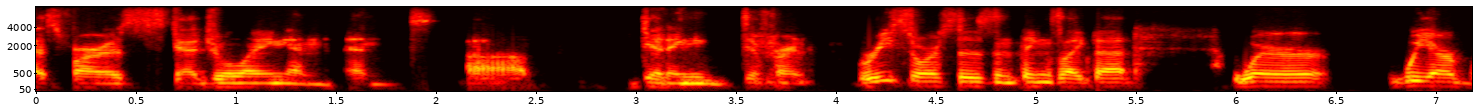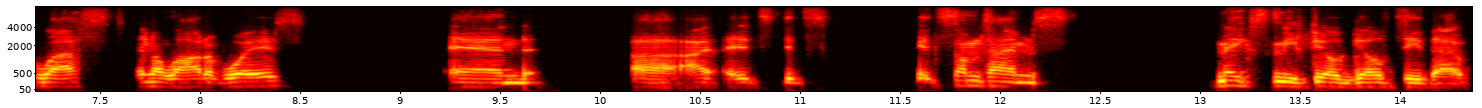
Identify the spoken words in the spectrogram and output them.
as far as scheduling and and uh, getting different resources and things like that, where we are blessed in a lot of ways, and uh, I, it's it's it sometimes makes me feel guilty that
